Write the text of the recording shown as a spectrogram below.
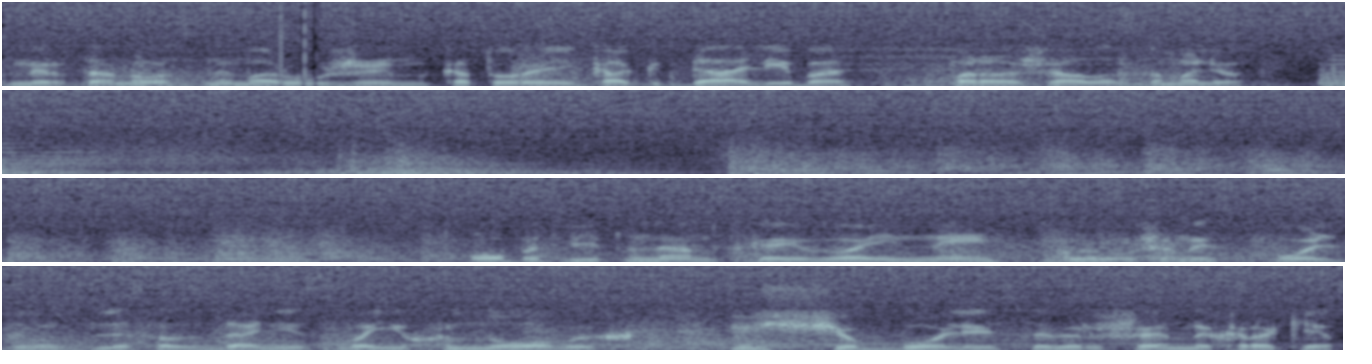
смертоносным оружием, которое когда-либо поражало самолет. Опыт Вьетнамской войны Грушин использовал для создания своих новых еще более совершенных ракет.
